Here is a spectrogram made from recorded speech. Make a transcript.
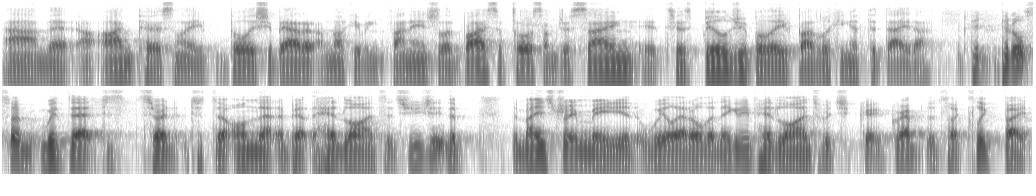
Um, that I'm personally bullish about it. I'm not giving financial advice, of course. I'm just saying it just builds your belief by looking at the data. But, but also with that, just sorry, just on that about the headlines, it's usually the, the mainstream media that wheel out all the negative headlines, which get grabbed. It's like clickbait,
